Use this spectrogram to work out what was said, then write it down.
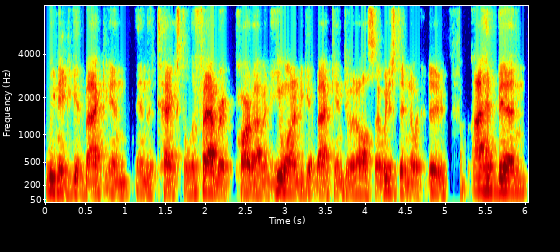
we need to get back in in the textile, the fabric part of it. He wanted to get back into it also. We just didn't know what to do. I had been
